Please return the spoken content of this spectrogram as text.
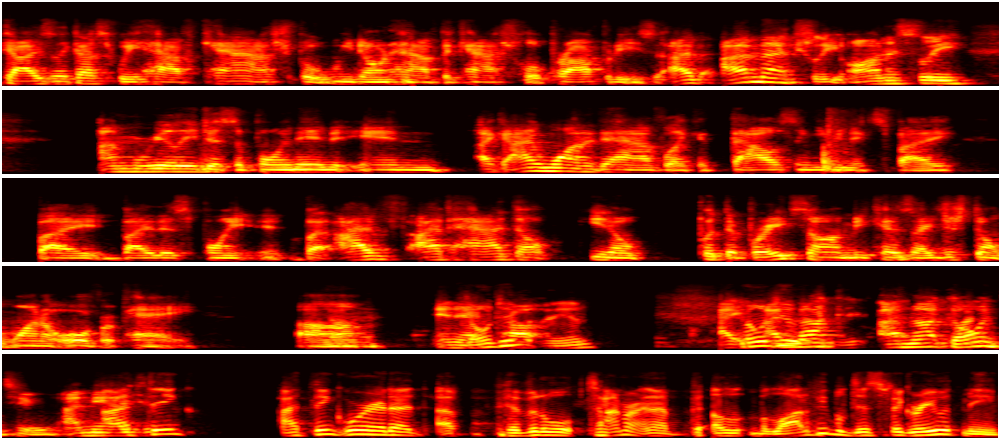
guys like us. We have cash, but we don't have the cash flow properties. i I'm actually, honestly, I'm really disappointed in. Like, I wanted to have like a thousand units by by by this point, but I've I've had to you know put the brakes on because I just don't want to overpay. Um, and don't do it, man. I, don't I'm not. I'm not going to. I mean, I, I think. I think we're at a, a pivotal time right now. A, a, lot of people disagree with me,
